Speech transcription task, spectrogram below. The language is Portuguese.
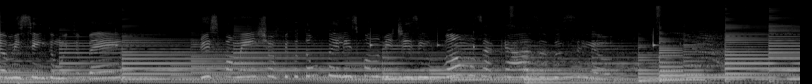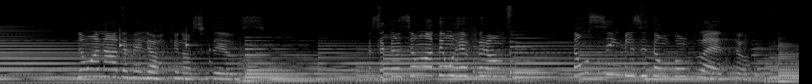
eu me sinto muito bem. Principalmente eu fico tão feliz quando me dizem vamos à casa do Senhor. Não há nada melhor que nosso Deus. Essa canção ela tem um refrão tão simples e tão completo.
